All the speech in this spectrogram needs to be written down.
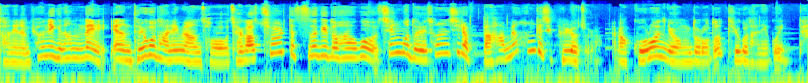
다니는 편이긴 한데 얘는 들고 다니면서 제가 추울 때 쓰기도 하고 친구들이 손 시렵다 하면 한 개씩 빌려줘요. 약간 그런 용도로도 들고 다니고 있다.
